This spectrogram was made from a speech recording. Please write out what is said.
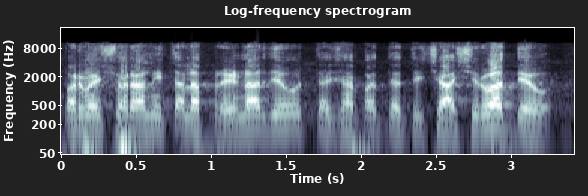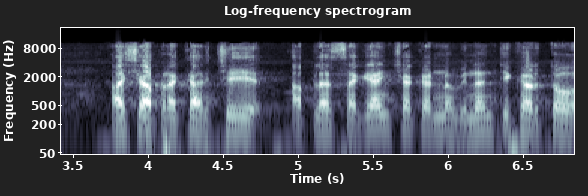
परमेश्वरांनी त्याला प्रेरणा देऊ त्याच्या पद्धतीचे आशीर्वाद देऊ अशा प्रकारची आपल्या सगळ्यांच्याकडनं विनंती करतो.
